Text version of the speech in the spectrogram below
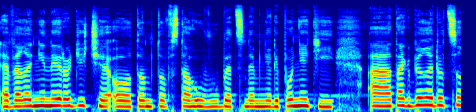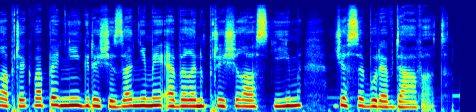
Evelyniny rodiče o tomto vztahu vůbec neměli ponětí a tak byli docela překvapení, když za nimi Evelyn přišla s tím, že se bude vdávat.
